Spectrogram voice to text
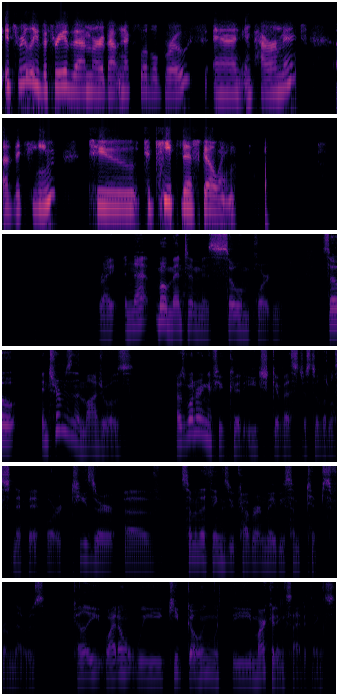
it's really the three of them are about next level growth and empowerment of the team to to keep this going. Right. And that momentum is so important. So, in terms of the modules, I was wondering if you could each give us just a little snippet or teaser of some of the things you cover and maybe some tips from those. Kelly, why don't we keep going with the marketing side of things?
